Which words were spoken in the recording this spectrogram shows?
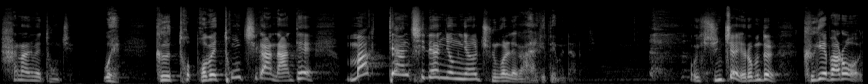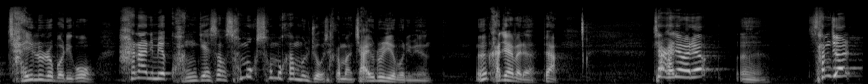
하나님의 통치. 왜? 그 토, 법의 통치가 나한테 막대한 지대한 영향을 주는 걸 내가 알기. 어, 진짜 여러분들 그게 바로 자유를 잃어버리고 하나님의 관계에서 서먹서먹함을 줘. 잠깐만 자유를 잃어버리면 어? 가자 말이야. 자, 자 가자 말이야. 어. 3절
